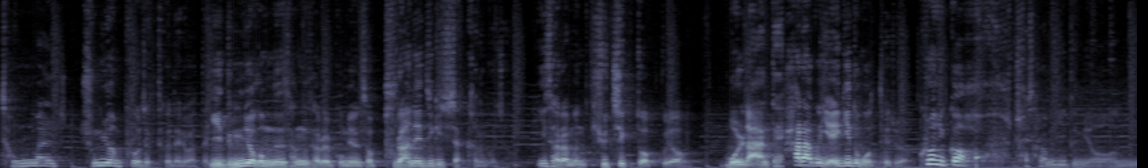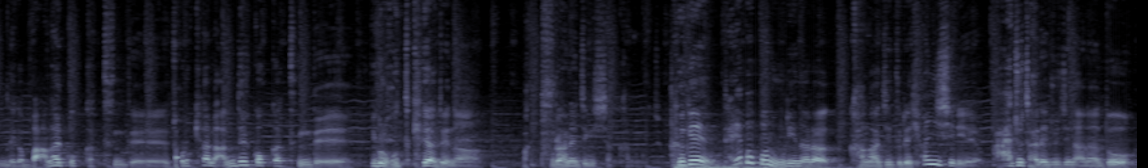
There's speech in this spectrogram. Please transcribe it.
정말 중요한 프로젝트가 내려왔다. 이 능력 없는 상사를 보면서 불안해지기 시작하는 거죠. 이 사람은 규칙도 없고요. 뭘 나한테 하라고 얘기도 못 해줘요. 그러니까 저 사람 믿으면 내가 망할 것 같은데 저렇게 하면 안 될 것 같은데 이걸 어떻게 해야 되나 막 불안해지기 시작하는 거죠. 그게 대부분 우리나라 강아지들의 현실이에요. 아주 잘해주진 않아도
